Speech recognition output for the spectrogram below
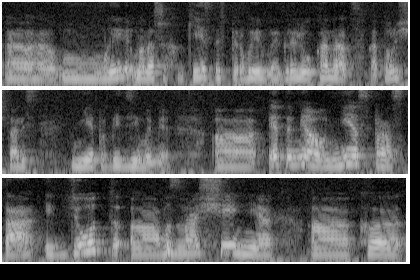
э, мы, наши хоккеисты впервые выиграли у канадцев, которые считались непобедимыми. Э, это мяу неспроста, идет э, возвращение к,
